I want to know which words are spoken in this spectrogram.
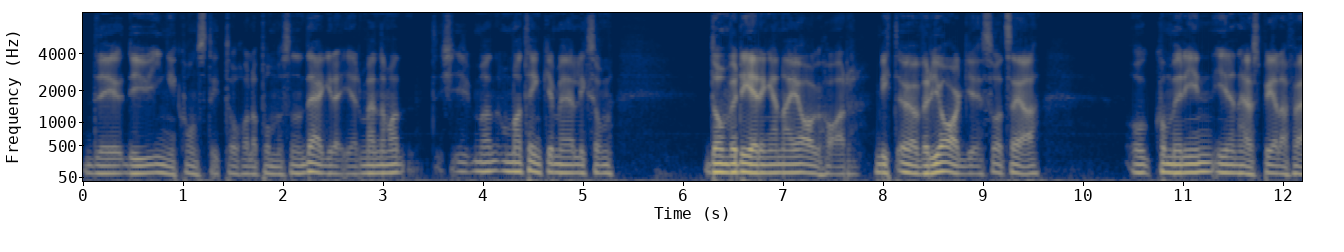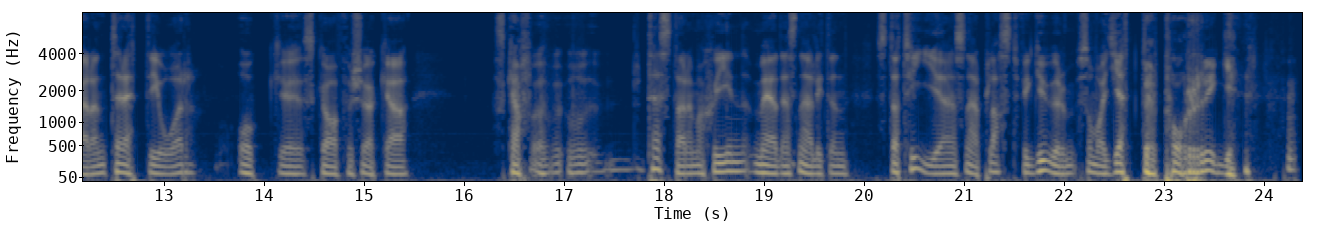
det, det är ju inget konstigt att hålla på med sådana där grejer. Men när man, man Om man tänker med liksom De värderingarna jag har Mitt överjag så att säga Och kommer in i den här spelaffären 30 år Och eh, ska försöka Skaffa Testa en maskin med en sån här liten Staty, en sån här plastfigur Som var jätteporrig.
